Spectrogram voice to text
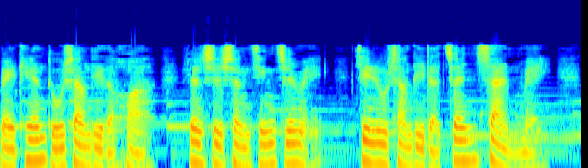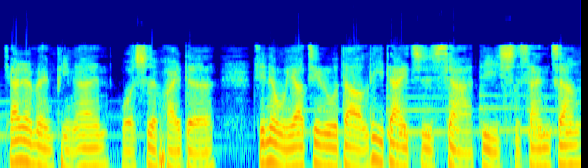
每天读上帝的话，认识圣经之美，进入上帝的真善美。家人们平安，我是怀德。今天我们要进入到历代志下第十三章。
